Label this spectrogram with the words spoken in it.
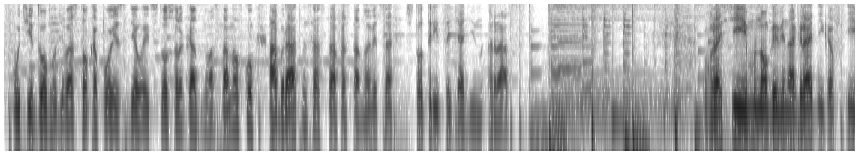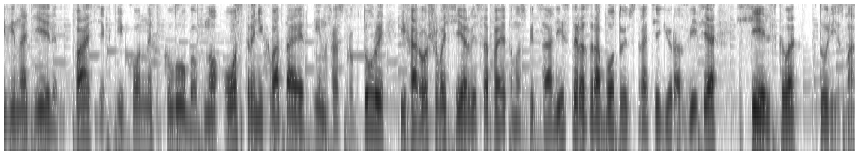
В пути до Владивостока поезд сделает 141 остановку, обратно состав остановится 131 раз. В России много виноградников и виноделин, пасек и конных клубов, но остро не хватает инфраструктуры и хорошего сервиса, поэтому специалисты разработают стратегию развития сельского туризма.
